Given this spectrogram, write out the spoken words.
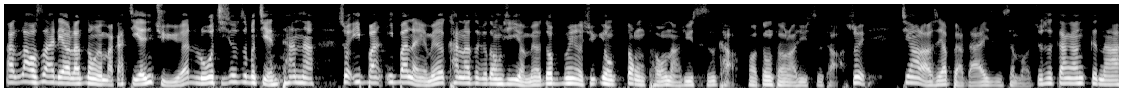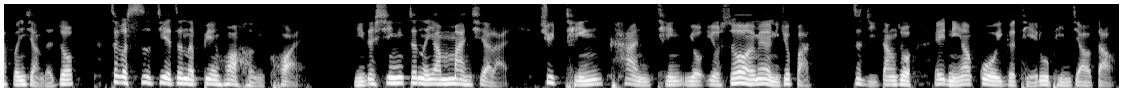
啊，闹赛了，那当然嘛，他检举啊，逻辑就这么简单呐。所以一般一般人有没有看到这个东西？有没有都没有去用动头脑去思考啊？动头脑去思考。所以金浩老师要表达意思是什么？就是刚刚跟大家分享的，就说这个世界真的变化很快。你的心真的要慢下来，去停看听。有有时候有没有，你就把自己当做，哎，你要过一个铁路平交道。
